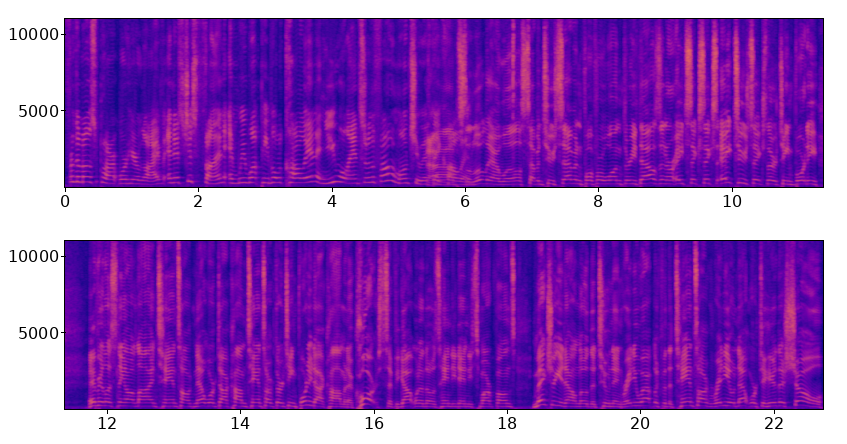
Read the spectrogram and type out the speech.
for the most part, we're here live, and it's just fun, and we want people to call in, and you will answer the phone, won't you, if they call in? Absolutely, I will. 727 441 3000 or 866 826 1340. If you're listening online, tantalknetwork.com, tantalk1340.com. And of course, if you got one of those handy dandy smartphones, make sure you download the TuneIn radio app. Look for the Tan Talk Radio Network to hear this show,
